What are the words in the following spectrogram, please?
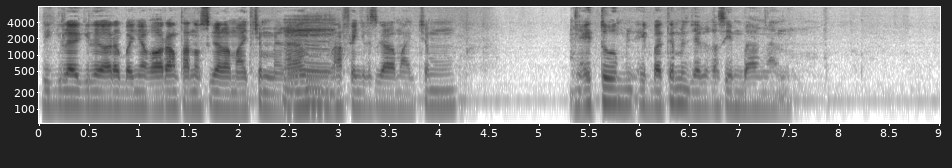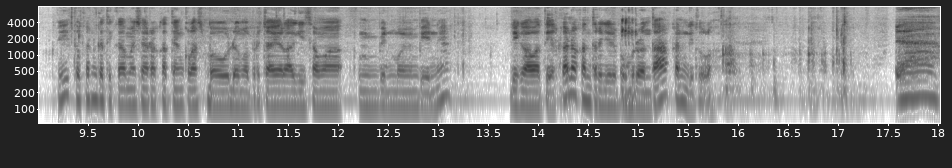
digila-gila orang banyak orang Thanos segala macem ya kan? Avengers segala macem. Ya itu ibaratnya menjaga keseimbangan. Itu kan ketika masyarakat yang kelas bawah udah nggak percaya lagi sama pemimpin-pemimpinnya dikhawatirkan akan terjadi pemberontakan gitu loh. Ya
